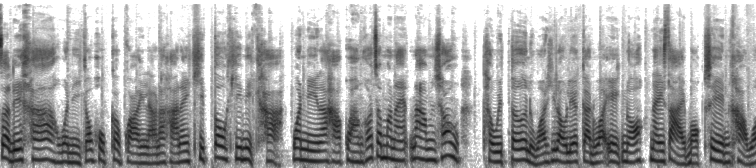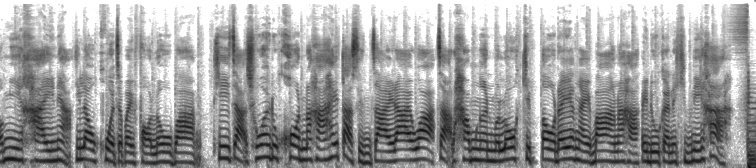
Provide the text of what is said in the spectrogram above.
สวัสดีค่ะ วันนี้ก็พบกับกวางอีกแล้วนะคะ ในคริปโตคลินิกค่ะ วันนี้นะคะ กวางก็จะมาแนะนำช่องทวิตเตอร์หรือว่าที่เราเรียกกันว่าเอกเนาะในสายบล็อกเชนค่ะว่ามีใครเนี่ยที่เราควรจะไป Follow บ้าง ที่จะช่วยทุกคนนะคะ ให้ตัดสินใจได้ว่าจะทำเงินบนโลกคริปโตได้ยังไงบ้างนะคะ ไปดูกันในคลิปนี้ค่ะ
